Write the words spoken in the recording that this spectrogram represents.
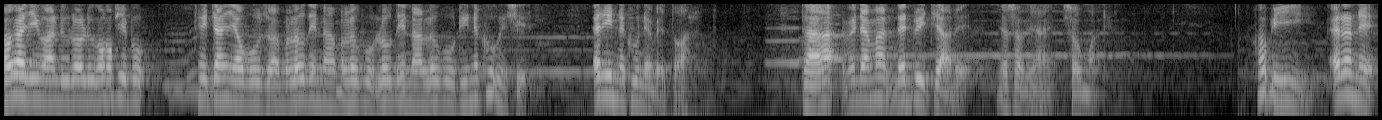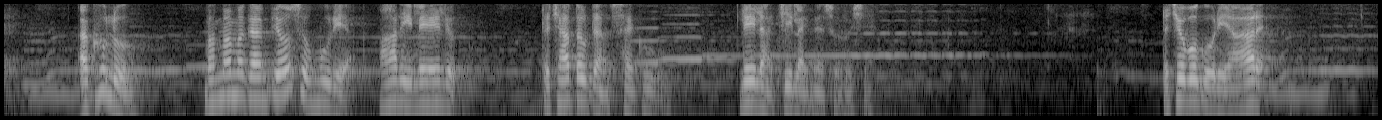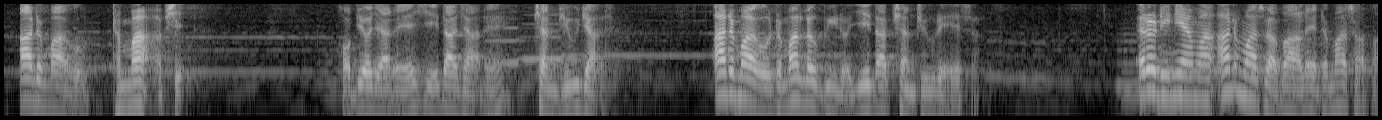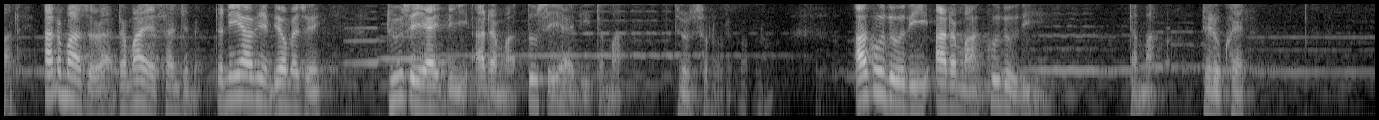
လောကကြီးမှာလူတော်လူကောင်းဖြစ်ဖို့ထိတ်တန်းရောက်ဖို့ဆိုတာမလုံးသင့်တာမလုံးဖို့လုံးသင့်တာလုံးဖို့ဒီနှစ်ခုပဲရှိတယ်အဲ့ဒီနှစ်ခုနဲ့ပဲသွားတာဒါအမြဲတမ်းလက်တွေ့ကြတဲ့မြတ်စွာဘုရားရဲ့ဆုံးမတယ်ဟုတ်ပြီအဲ့ဒါနဲ့အခုလို့မမမကန်ပြောဆိုမှုတွေကဘာတွေလဲလို့တခြားတုတ်တန်ဆက်ခုလေးလာကြည့်လိုက်မယ်ဆိုလို့ရှိရင် တချို့ပုဂ္ဂိုလ်တွေဟာတဲ့အာဓမကိုဓမ္မအဖြစ်ဟောပြောကြတယ်ရေးသားကြတယ်ဖြန့်ဖြူးကြတယ်အာဓမကိုဓမ္မလုပ်ပြီးတော့ရေးသားဖြန့်ဖြူးတယ်ဆိုအဲ့တော့ဒီနေရာမှာအာဓမဆိုတာဘာလဲဓမ္မဆိုတာဘာလဲအာဓမဆိုတာဓမ္မရဲ့စံကျင်ပဲတနည်းအားဖြင့်ပြောမယ်ဆိုရင်ဒုစရိုက်သည်အာဓမသူစရိုက်သည်ဓမ္မဒီလိုဆိုလို့တယ်ပေါ့နော် အကုသိုလ်သည်အာဓမကုသိုလ်သည်ဓမ္မဒီလိုခွဲတယ်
